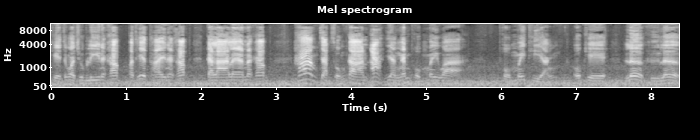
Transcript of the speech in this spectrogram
เขตจังหวัดชลบุรีนะครับ ประเทศไทยนะครับกาลาแลนนะครับ ห้ามจัดสงการอะอย่างนั้นผมไม่ว่า ผมไม่เถียง โอเค เลิกคือเลิก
